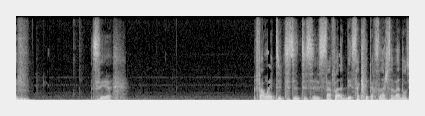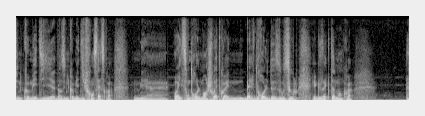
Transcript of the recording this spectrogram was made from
c'est. Euh, enfin ouais, ça va des sacrés personnages, ça va dans une comédie, euh, dans une comédie française quoi. Mais euh, ouais, ils sont drôlement chouettes quoi, une belle drôle de zouzou, exactement quoi.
